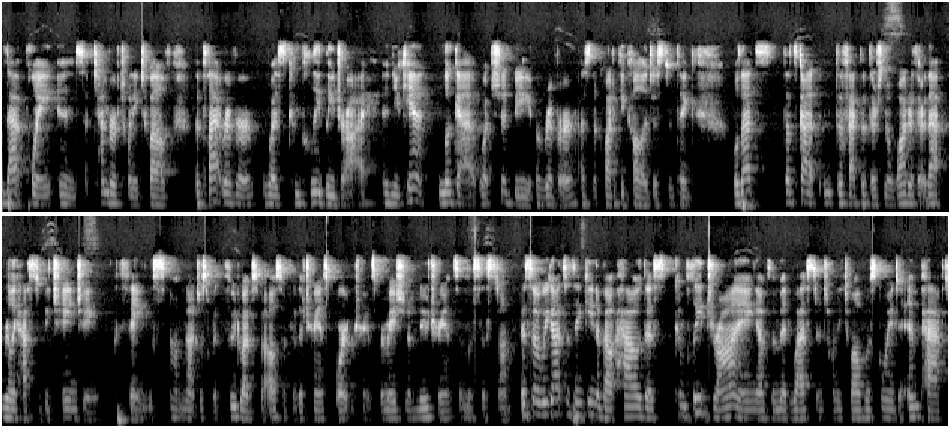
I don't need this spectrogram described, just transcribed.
that point in September of 2012, the Platte River was completely dry. And you can't look at what should be a river as an aquatic ecologist and think, well, that's that's got the fact that there's no water there. That really has to be changing things, um, not just for the food webs, but also for the transport and transformation of nutrients in the system. And so we got to thinking about how this complete drying of the Midwest in 2012 was going to impact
